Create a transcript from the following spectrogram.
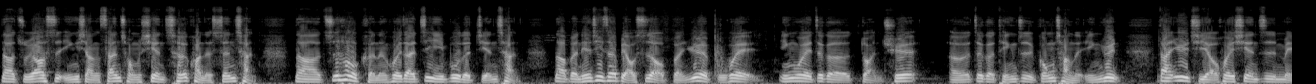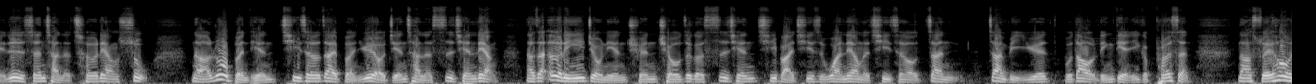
那主要是影响三重线车款的生产。那之后可能会再进一步的减产。那本田汽车表示哦，本月不会因为这个短缺而这个停止工厂的营运，但预期哦会限制每日生产的车辆数。那若本田汽车在本月有减产了四千辆，那在二零一九年全球这个四千七百七十万辆的汽车哦占。占比约不到零点一个 percent。那随后，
